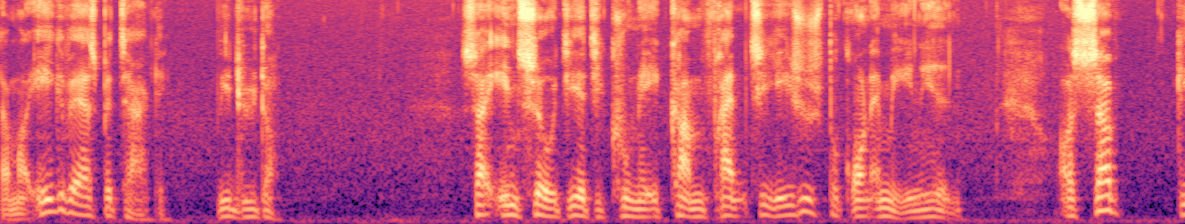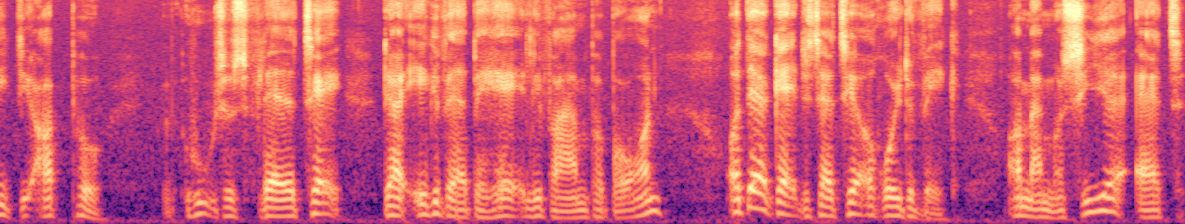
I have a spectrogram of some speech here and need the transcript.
der må ikke være spektakel. Vi lytter. Så indså de, at de kunne ikke komme frem til Jesus på grund af menigheden. Og så gik de op på husets flade tag. Der har ikke været behagelig varme på borgen. Og der gav det sig til at rydde væk. Og man må sige, at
